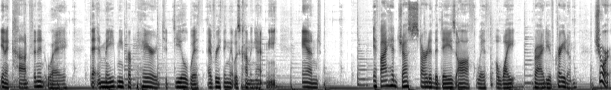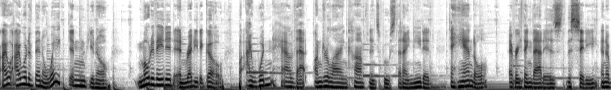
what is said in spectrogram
in a confident way that made me prepared to deal with everything that was coming at me. And if I had just started the days off with a white variety of kratom, sure, I, I would have been awake and, you know, motivated and ready to go, but I wouldn't have that underlying confidence boost that I needed to handle everything that is the city and a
